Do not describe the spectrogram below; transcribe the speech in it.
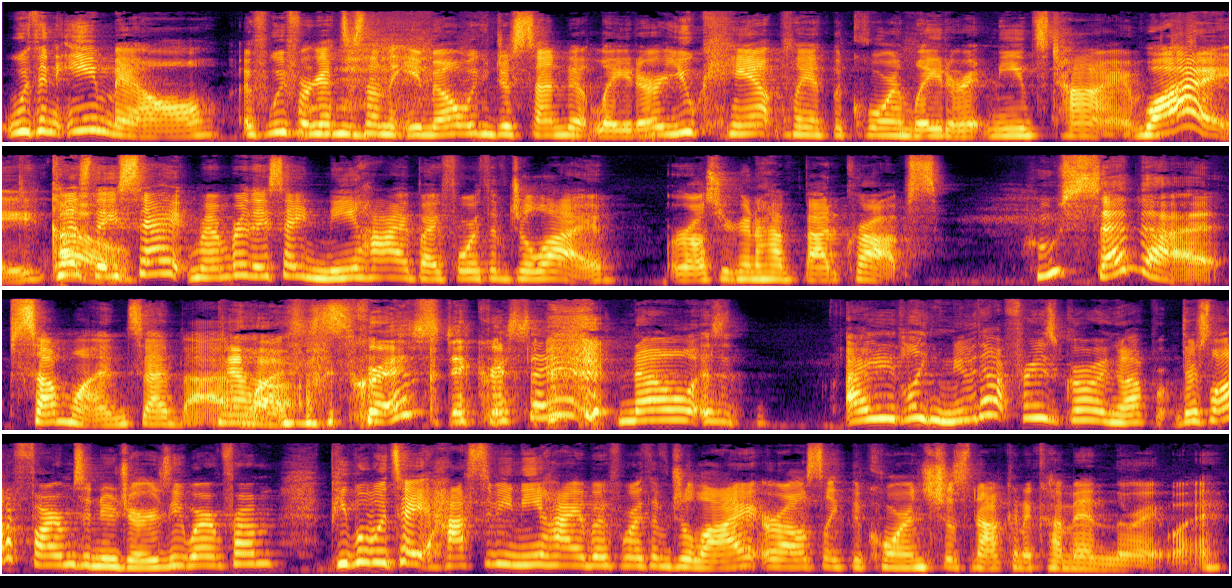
with an email, if we forget to send the email, we can just send it later. You can't plant the corn later; it needs time. Why? Because they Oh. say, remember, they say knee high by Fourth of July, or else you're gonna have bad crops. Who said that? Someone said that No. Chris? Did Chris say it? No, I like knew that phrase growing up. There's a lot of farms in New Jersey where I'm from. People would say it has to be knee high by Fourth of July, or else like the corn's just not going to come in the right way.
